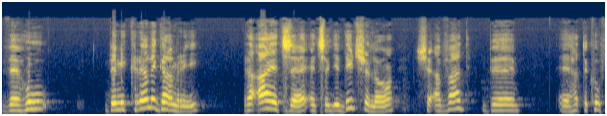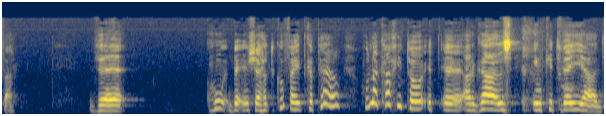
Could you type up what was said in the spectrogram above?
והוא במקרה לגמרי ראה את זה אצל ידיד שלו שעבד בהתקופה. וכשהתקופה התקפל, הוא לקח איתו את אה, ארגז עם כתבי יד.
